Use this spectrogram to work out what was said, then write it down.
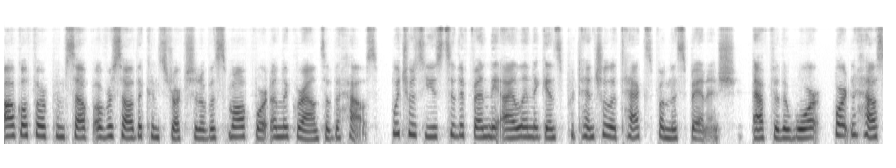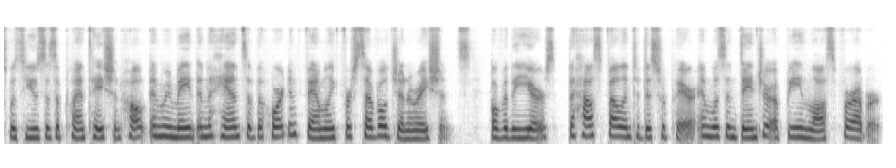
Oglethorpe himself oversaw the construction of a small fort on the grounds of the house, which was used to defend the island against potential attacks from the Spanish. After the war, Horton House was used as a plantation halt and remained in the hands of the Horton family for several generations. Over the years, the house fell into disrepair and was in danger of being lost forever.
